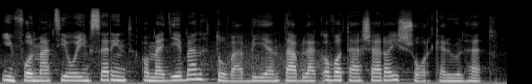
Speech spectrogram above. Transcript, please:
Információink szerint a megyében további ilyen táblák avatására is sor kerülhet.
